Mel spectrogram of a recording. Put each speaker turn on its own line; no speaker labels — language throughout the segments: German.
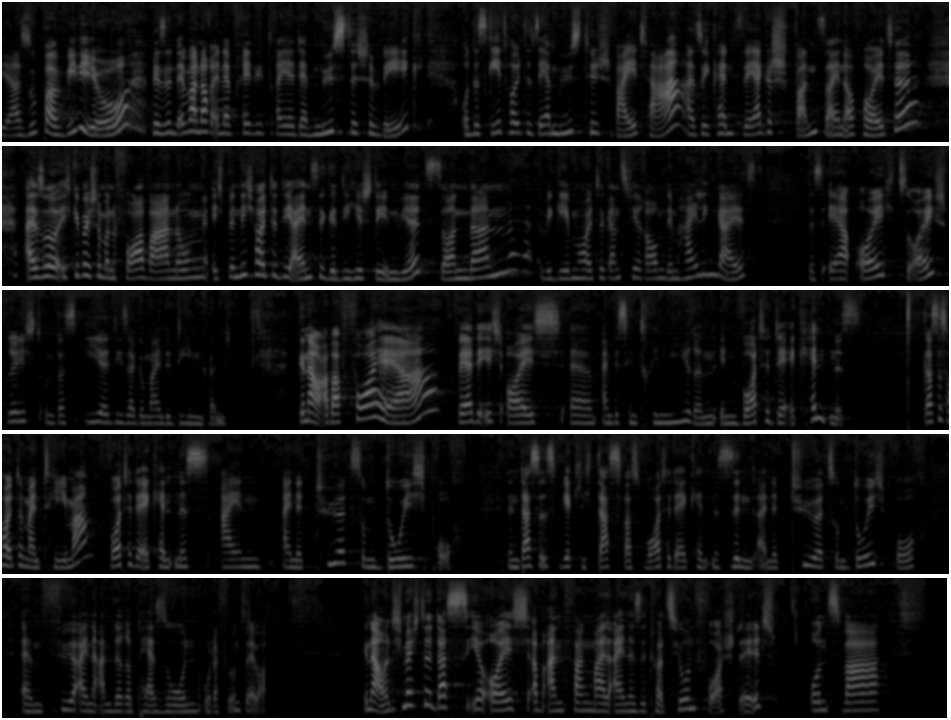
Ja, super Video. Wir sind immer noch in der Predigtreihe Der mystische Weg und es geht heute sehr mystisch weiter. Also ihr könnt sehr gespannt sein auf heute. Also ich gebe euch schon mal eine Vorwarnung. Ich bin nicht heute die Einzige, die hier stehen wird, sondern wir geben heute ganz viel Raum dem Heiligen Geist, dass er euch zu euch spricht und dass ihr dieser Gemeinde dienen könnt. Genau, aber vorher werde ich euch äh, ein bisschen trainieren in Worte der Erkenntnis. Das ist heute mein Thema. Worte der Erkenntnis, ein, eine Tür zum Durchbruch. Denn das ist wirklich das, was Worte der Erkenntnis sind. Eine Tür zum Durchbruch ähm, für eine andere Person oder für uns selber. Genau, und ich möchte, dass ihr euch am Anfang mal eine Situation vorstellt. Und zwar,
